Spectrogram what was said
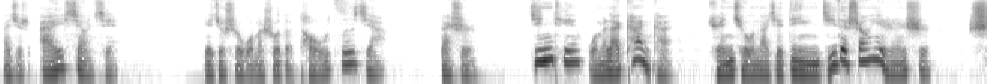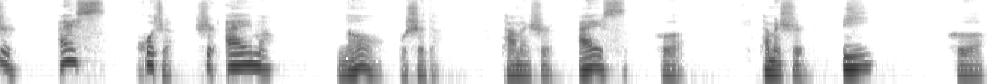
那就是 I 象限，也就是我们说的投资家。但是今天我们来看看。全球那些顶级的商业人士是 S 或者是 I 吗？No，不是的，他们是 S 和他们是 B 和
